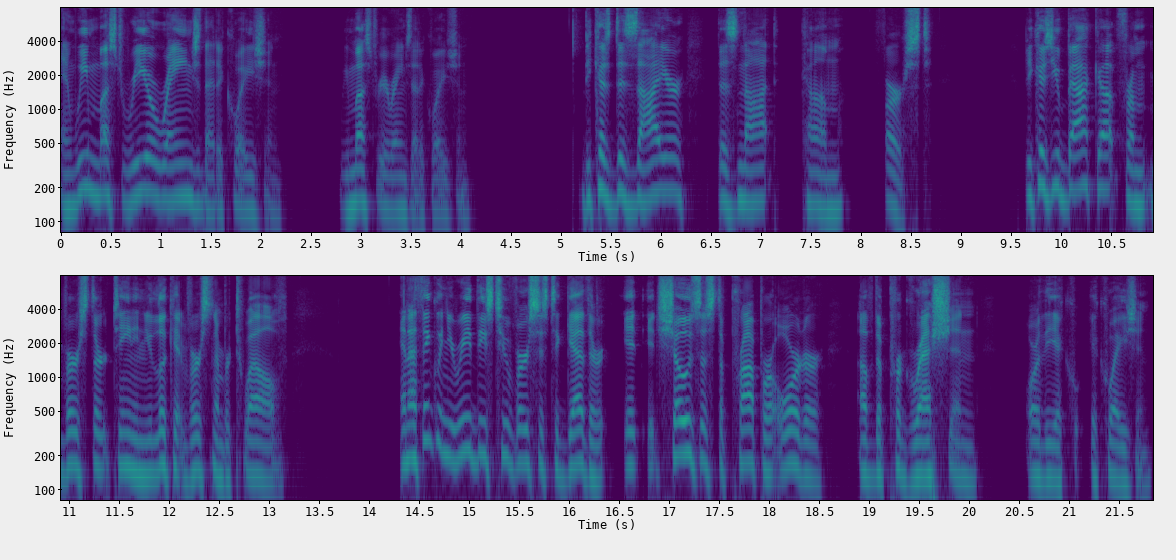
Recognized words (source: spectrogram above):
and we must rearrange that equation. We must rearrange that equation because desire does not come first. Because you back up from verse 13 and you look at verse number 12. And I think when you read these two verses together, it, it shows us the proper order of the progression or the equ- equation.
